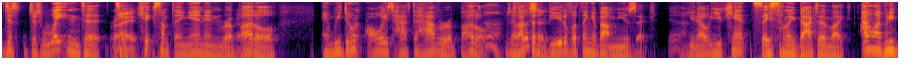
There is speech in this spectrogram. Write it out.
just just waiting to, to kick something in in rebuttal. And we don't always have to have a rebuttal. you just know, that's the beautiful thing about music. Yeah. You know, you can't say something back to them like, I don't like when you,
